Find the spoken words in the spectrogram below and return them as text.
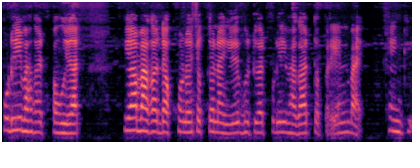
पुढील भागात पाहूयात. या भागात दाखवणं शक्य नाही आहे भेटूयात पुढील भागात. तोपर्यंत बाय ಥ್ಯಾಂಕ್ ಯು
